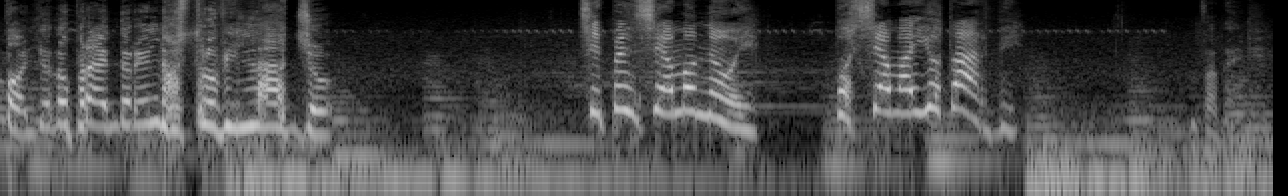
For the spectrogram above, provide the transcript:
vogliono prendere il nostro villaggio. Ci pensiamo noi. Possiamo aiutarvi. Va bene.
